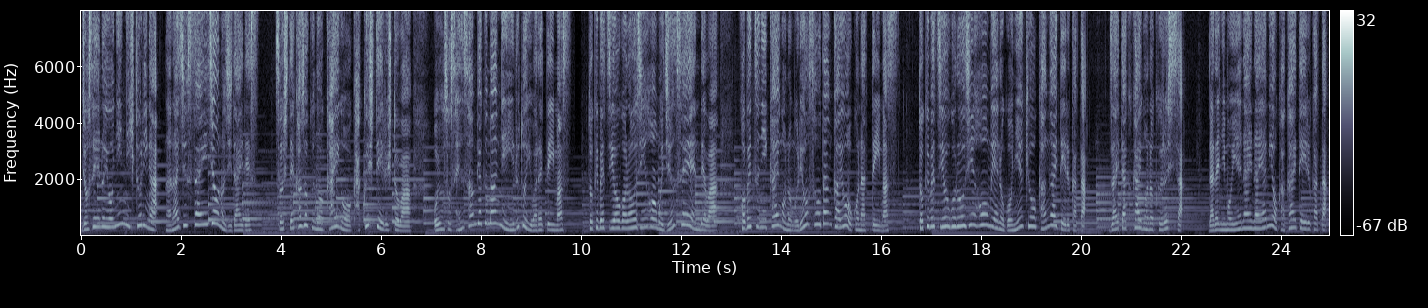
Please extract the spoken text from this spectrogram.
女性の4人に1人が70歳以上の時代です。そして家族の介護を隠している人はおよそ1300万人いると言われています。特別養護老人ホーム純正園では個別に介護の無料相談会を行っています。特別養護老人ホームへのご入居を考えている方在宅介護の苦しさ誰にも言えない悩みを抱えている方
